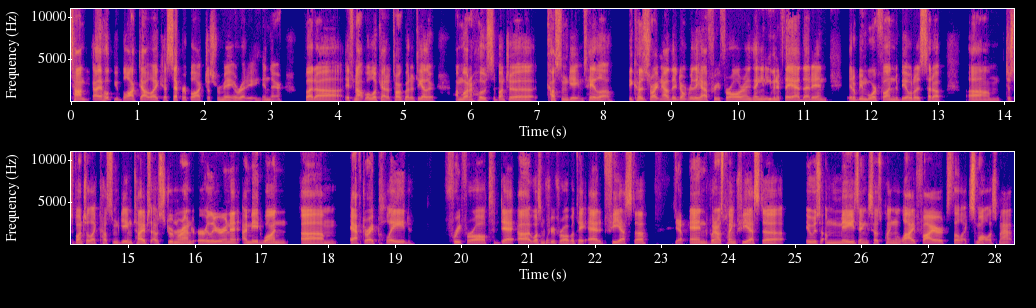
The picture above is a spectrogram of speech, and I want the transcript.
Tom. I hope you blocked out like a separate block just for me already in there. But uh, if not, we'll look at it, talk about it together. I'm going to host a bunch of custom games, Halo, because right now they don't really have free for all or anything. And even if they add that in, it'll be more fun to be able to set up um, just a bunch of like custom game types. I was screwing around earlier in it. I made one um, after I played free for all today. Uh, it wasn't free for all, but they added Fiesta. Yep. And when I was playing Fiesta, it was amazing. So I was playing Live Fire. It's the like smallest map,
